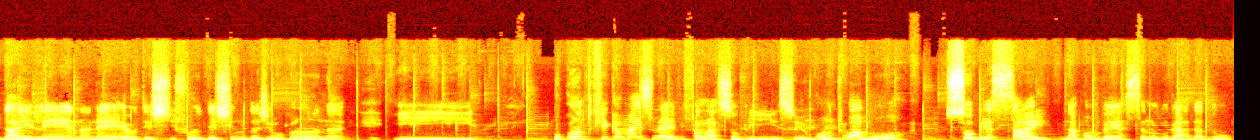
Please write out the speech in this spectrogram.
da Helena, né? É o destino, foi o destino da Giovana e o quanto fica mais leve falar sobre isso e uhum. o quanto o amor sobressai na conversa no lugar da dor,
